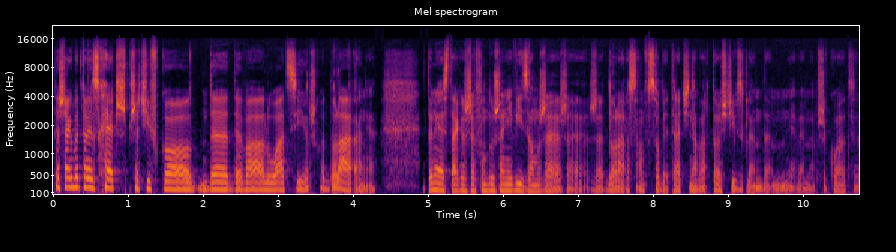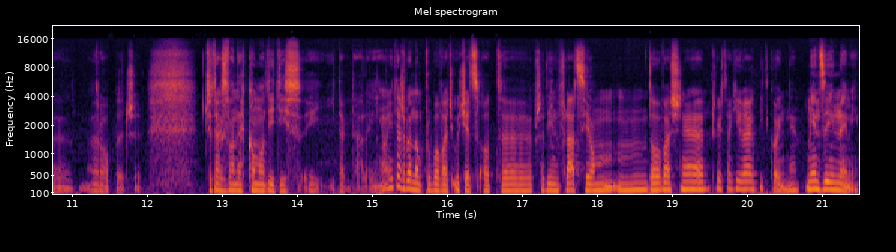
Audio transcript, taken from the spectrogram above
Też jakby to jest hedge przeciwko de dewaluacji na przykład dolara, nie? To nie jest tak, że fundusze nie widzą, że, że, że dolar sam w sobie traci na wartości względem, nie wiem, na przykład y, ropy czy, czy tak zwanych commodities i, i tak dalej. I oni też będą próbować uciec od, y, przed inflacją mm, do właśnie czegoś takiego jak bitcoin, nie? Między innymi.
